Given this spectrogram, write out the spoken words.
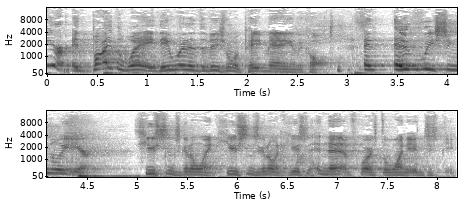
year. And by the way, they were in a division with Peyton Manning and the Colts. And every single year, Houston's going to win. Houston's going to win. Houston, and then of course the one it just it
